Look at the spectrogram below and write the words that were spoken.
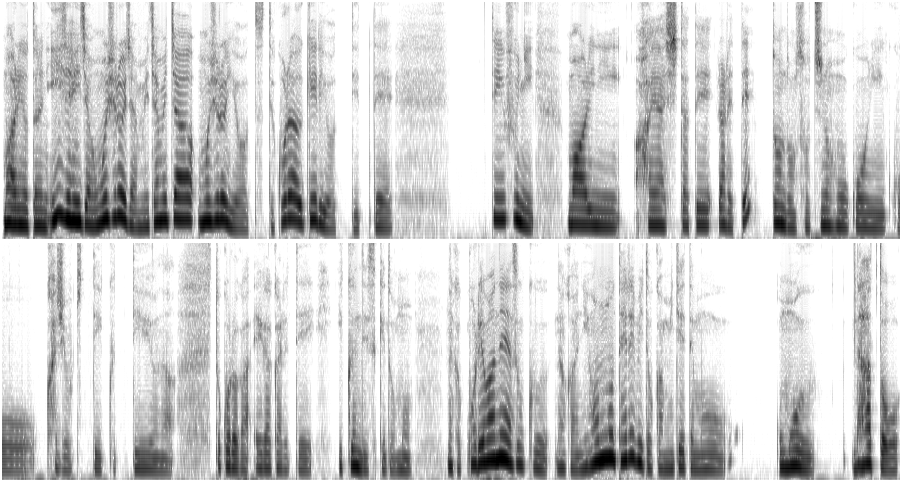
周りの大人に「いいじゃんいいじゃん面白いじゃんめちゃめちゃ面白いよ」っつって「これはウケるよ」って言ってっていうふうに周りに生やし立てられてどんどんそっちの方向にこう舵を切っていくっていうようなところが描かれていくんですけどもなんかこれはねすごくなんか日本のテレビとか見てても思うなと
